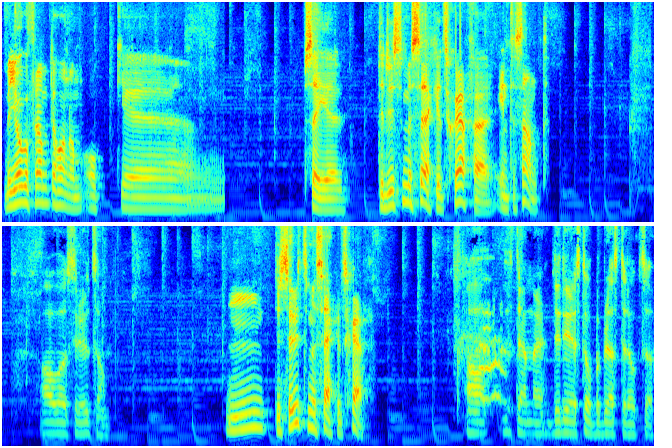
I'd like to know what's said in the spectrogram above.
Men jag går fram till honom och eh, säger Det är du som är säkerhetschef här, inte sant? Ja, vad ser det ut som? Mm, du ser ut som en säkerhetschef. Ja, det stämmer. Det är det det står på bröstet också.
